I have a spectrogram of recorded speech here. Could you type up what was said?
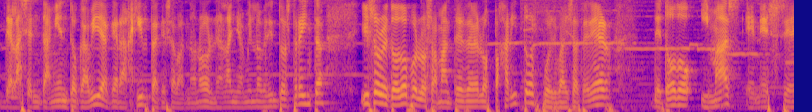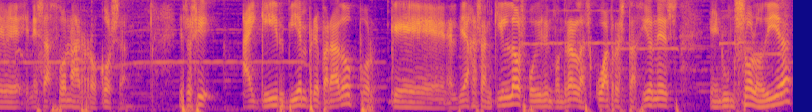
del asentamiento que había, que era Girta, que se abandonó en el año 1930, y sobre todo, pues los amantes de ver los pajaritos, pues vais a tener de todo y más en, ese, en esa zona rocosa. Eso sí, hay que ir bien preparado porque en el viaje a San Quilda os podéis encontrar las cuatro estaciones en un solo día.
